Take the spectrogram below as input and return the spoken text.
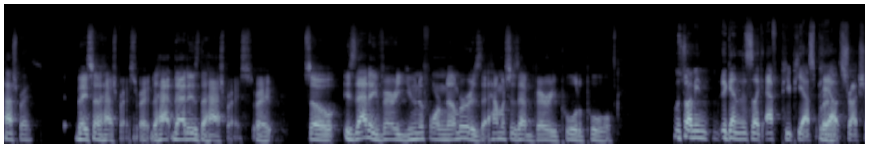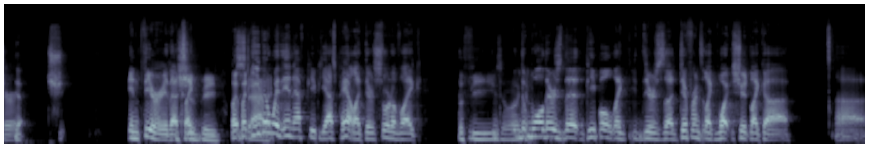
hash price. Based on a hash price, right? The ha- that is the hash price, right? So is that a very uniform number? Is that how much does that vary pool to pool? so I mean, again, this is like FPPS payout Right. structure. Yeah. In theory, that's should like, be but but even within FPPS payout, like there's sort of like the fees and The- well, there's the people like there's a difference like what should like uh uh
